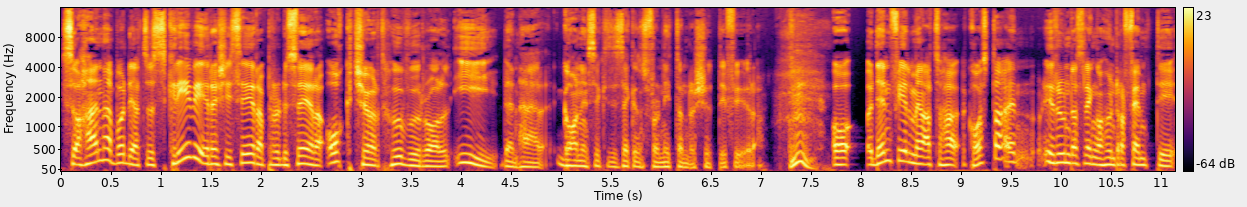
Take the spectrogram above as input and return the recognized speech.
så han har både alltså skrivit, regisserat, producerat och kört huvudroll i den här Gone in 60 seconds från 1974. Och och den filmen alltså har kostat en, i runda slängar 150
